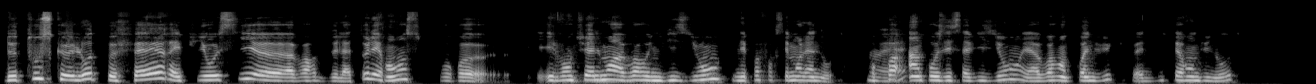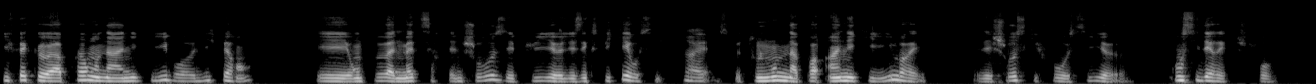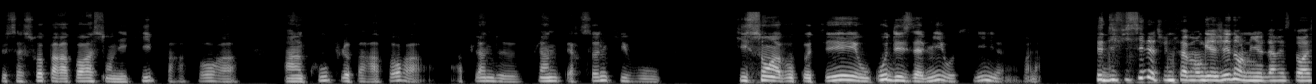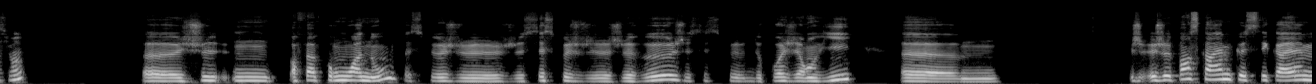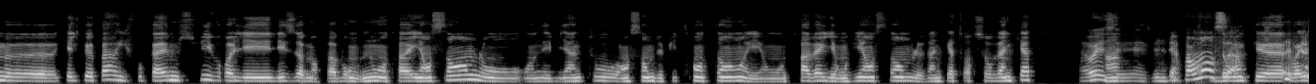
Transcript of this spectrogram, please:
de tout ce que l'autre peut faire, et puis aussi euh, avoir de la tolérance pour euh, éventuellement avoir une vision qui n'est pas forcément la nôtre. Pourquoi Ouais. imposer sa vision et avoir un point de vue qui peut être différent d'une autre, qui fait qu'après on a un équilibre différent et on peut admettre certaines choses et puis euh, les expliquer aussi. Ouais. Parce que tout le monde n'a pas un équilibre et des choses qu'il faut aussi euh, considérer, je trouve. Que ça soit par rapport à son équipe, par rapport à, à un couple, par rapport à, à plein de plein de personnes qui vous qui sont à vos côtés ou, ou des amis aussi, euh, voilà. C'est difficile d'être une femme engagée dans le milieu de la restauration? Euh, je, hum, enfin pour moi non, parce que je, je sais ce que je, je veux, je sais ce que de quoi j'ai envie. Euh, je, je pense quand même que c'est quand même euh, quelque part il faut quand même suivre les, les hommes. Enfin bon, nous on travaille ensemble, on, on est bientôt ensemble depuis 30 ans et on travaille et on vit ensemble 24 heures sur 24. Ah ouais, Hein. c'est une performance. Donc euh, ouais,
